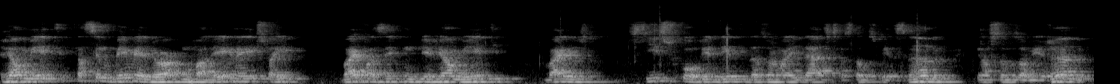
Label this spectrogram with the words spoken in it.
realmente está sendo bem melhor, como falei, né? Isso aí vai fazer com que realmente vai se escorrer dentro das normalidades que nós estamos pensando, que nós estamos almejando,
